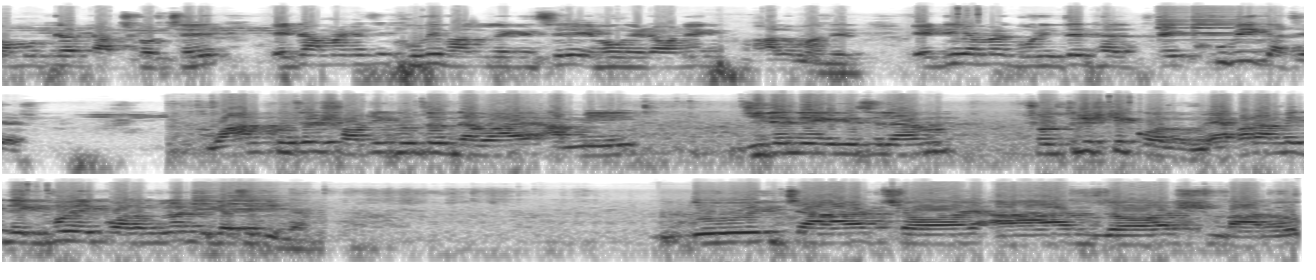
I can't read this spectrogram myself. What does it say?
চমৎকার কাজ করছে। এটা আমার কাছে খুবই ভালো লেগেছে এবং এটা অনেক ভালো মানের। এটি আমার গণিতের ক্ষেত্রে খুবই কাজে আসবে। ওয়ান কুইজের সঠিক উত্তর দেওয়ায় আমি জিতে নিয়ে গেছিলাম ছত্রিশটি কলম। এখন আমি দেখব এই কলমগুলো ঠিক আছে কিনা। দুই, চার, ছয়, আট, দশ, বারো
